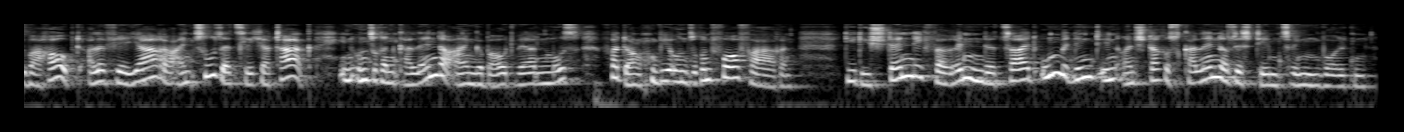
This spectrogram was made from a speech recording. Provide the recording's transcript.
überhaupt alle vier Jahre ein zusätzlicher Tag in unseren Kalender eingebaut werden muss, verdanken wir unseren Vorfahren, die die ständig verrinnende Zeit unbedingt in ein starres Kalendersystem zwingen wollten.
